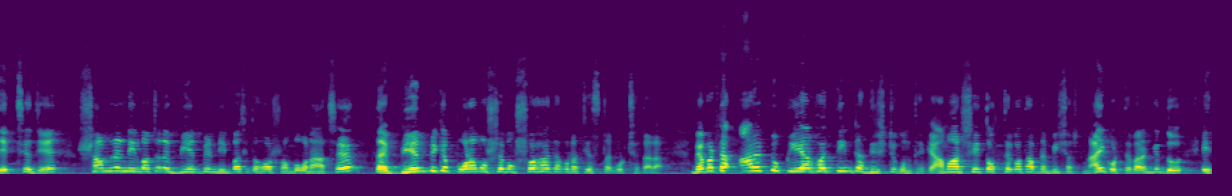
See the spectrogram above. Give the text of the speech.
দেখছে যে সামনের নির্বাচনে বিএনপির নির্বাচিত হওয়ার সম্ভাবনা আছে, তাই বিএনপিকে পরামর্শ এবং সহায়তা করার চেষ্টা করছে তারা। ব্যাপারটা আরেকটু ক্লিয়ার হয় তিনটা দৃষ্টিকোণ থেকে। আমার সেই তথ্যের কথা আপনি বিশ্বাস নাই করতে পারেন, কিন্তু এই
